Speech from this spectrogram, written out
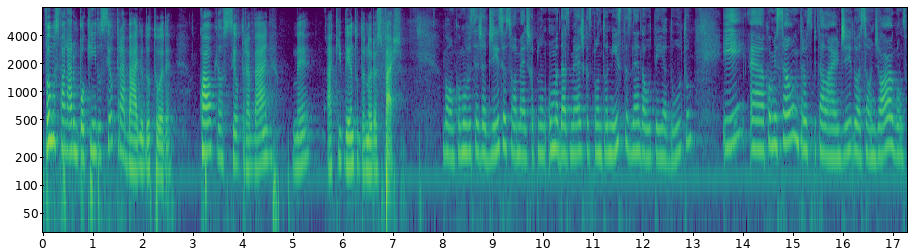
Vamos falar um pouquinho do seu trabalho, doutora. Qual que é o seu trabalho, né? Aqui dentro do Neurospar. Bom, como você já disse, eu sou médica, uma das médicas plantonistas né, da UTI adulto. E é, a Comissão Intra-Hospitalar de Doação de Órgãos,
